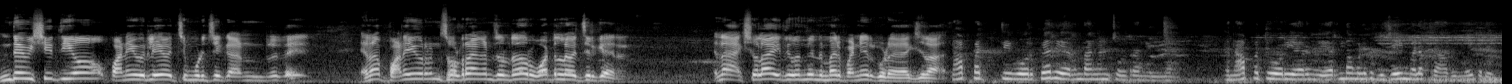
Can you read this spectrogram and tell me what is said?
இந்த விஷயத்தையும் பனையூர்லேயே வச்சு முடிச்சுக்கான்றது ஏன்னா பனையூர்னு சொல்கிறாங்கன்னு சொல்லிட்டு ஒரு ஹோட்டலில் வச்சுருக்காரு. ஏன்னா ஆக்சுவலாக இது வந்து இந்த மாதிரி பண்ணிடக்கூடாது ஆக்சுவலாக நாற்பத்தி ஒரு பேர் இறந்தாங்கன்னு சொல்கிறாங்க இல்லை. இந்த நாற்பத்தி ஒரு இறந்து இறந்தவங்களுக்கு விஜய் மேலே ப்ராப்ளமே கிடையாது.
